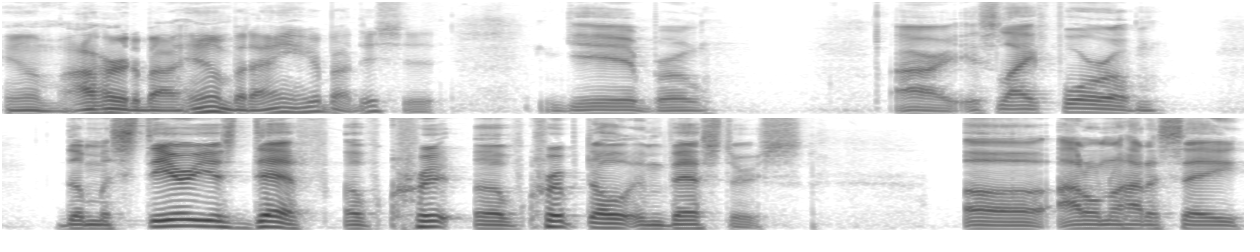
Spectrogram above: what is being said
him. I heard about him, but I ain't hear about this shit. Yeah, bro. All right, it's like four of them. The mysterious death of cryp- of crypto investors. Uh, I don't know how to say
